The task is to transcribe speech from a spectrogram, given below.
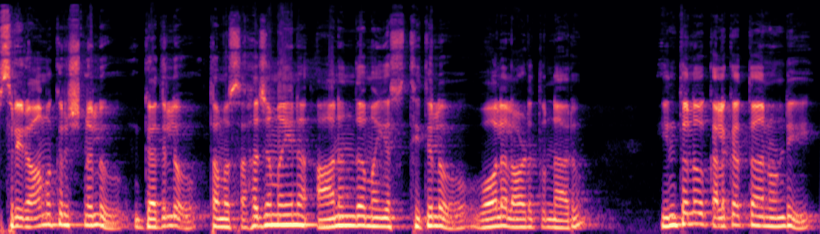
శ్రీరామకృష్ణులు గదిలో తమ సహజమైన ఆనందమయ స్థితిలో ఓలలాడుతున్నారు. ఇంతలో కలకత్తా నుండి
